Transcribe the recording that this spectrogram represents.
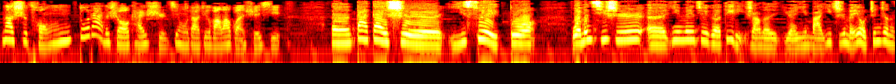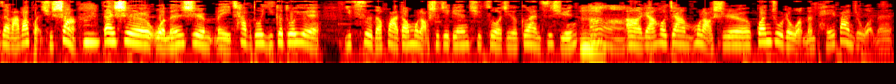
那是从多大的时候开始进入到这个娃娃馆学习？呃，大概是一岁多。我们其实呃，因为这个地理上的原因吧，一直没有真正的在娃娃馆去上。嗯，但是我们是每差不多一个多月一次的话，到穆老师这边去做这个个案咨询。嗯啊，然后这样穆老师关注着我们，陪伴着我们。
